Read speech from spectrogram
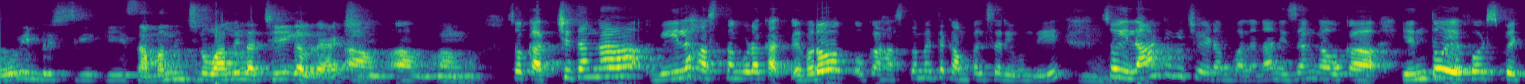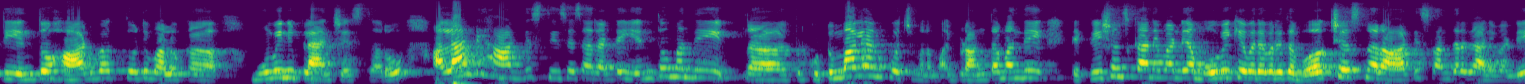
మూవీ ఇండస్ట్రీకి సంబంధించిన వాళ్ళు ఇలా చేయగలరు అవును అవును సో ఖచ్చితంగా వీళ్ళ హస్తం కూడా ఎవరో ఒక హస్తం అయితే కంపల్సరీ ఉంది సో ఇలాంటివి చేయడం వలన నిజంగా ఒక ఎంతో ఎఫర్ట్స్ పెట్టి ఎంతో హార్డ్ వర్క్ తోటి వాళ్ళు ఒక మూవీని ప్లాన్ చేస్తారు. అలాంటి హార్డ్ డిస్క్ తీసేసారంటే ఎంతో మంది ఇప్పుడు కుటుంబాలే అనుకోవచ్చు మనం. ఇప్పుడు అంతమంది టెక్నీషియన్స్ కానివ్వండి ఆ మూవీకి ఎవరెవరైతే వర్క్ చేస్తున్నారో ఆర్టిస్ట్ అందరు కానివ్వండి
